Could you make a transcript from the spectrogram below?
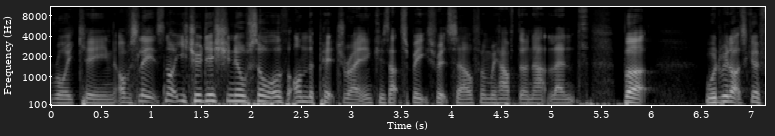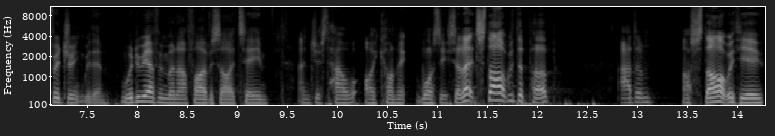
Roy Keane. Obviously, it's not your traditional sort of on the pitch rating because that speaks for itself, and we have done at length. But would we like to go for a drink with him? Would we have him on our five-a-side team? And just how iconic was he? So let's start with the pub. Adam, I'll start with you.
